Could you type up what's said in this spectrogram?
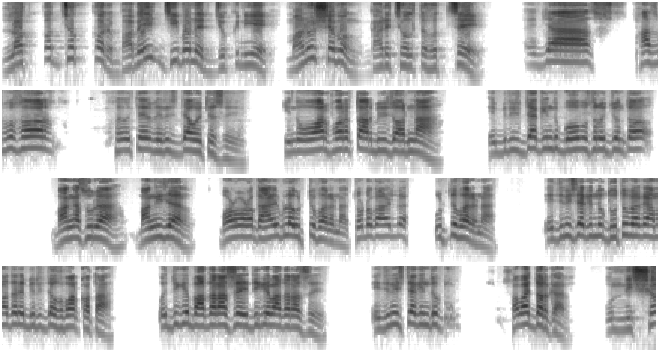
লক্ষঝক্ষর ভাবেই জীবনের ঝুঁকি নিয়ে মানুষ এবং গাড়ি চলতে হচ্ছে। যা পাঁচ বছর হইতে ব্রিজটা হইতেছে। কিন্তু হওয়ার পরে তো আর ব্রিজ না। এই ব্রিজটা কিন্তু বহু বছর পর্যন্ত ভাঙাচুরা, ভাঙিজার, বড় বড় গাড়িগুলো উঠতে পারে না, ছোট গাড়িগুলো উঠতে পারে না। এই জিনিসটা কিন্তু দ্রুতভাগে আমাদের এই ব্রিজটা হবার কথা। ওইদিকে বাজার আছে এদিকে বাজার আছে। এই জিনিসটা কিন্তু সবার দরকার। উনিশশো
